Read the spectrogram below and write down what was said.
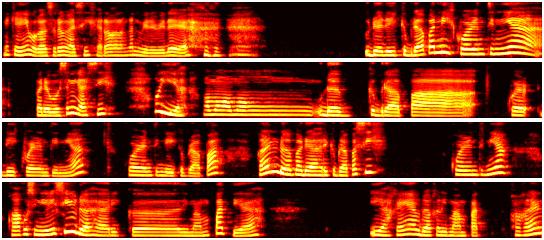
ini kayaknya bakal seru gak sih? Karena orang kan beda-beda ya. Udah dari keberapa nih kuarantinnya? Pada bosen gak sih? Oh iya, ngomong-ngomong udah keberapa di kuarantinnya, kuarantin day keberapa, kalian udah pada hari keberapa sih kuarantinnya? Kalau aku sendiri sih udah hari ke 54 ya. Iya, kayaknya udah ke 54. Kalau kalian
